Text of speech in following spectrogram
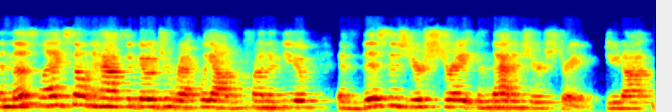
And those legs don't have to go directly out in front of you. If this is your straight, then that is your straight. Do not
